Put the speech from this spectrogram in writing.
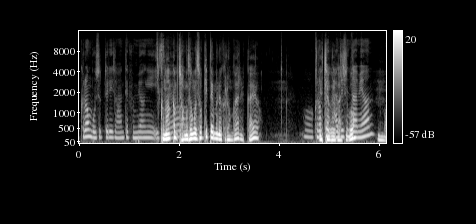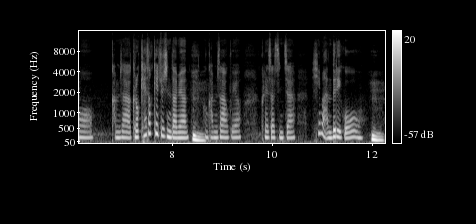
그런 모습들이 저한테 분명히 있어요. 그만큼 정성을 쏟기 때문에 그런 거 아닐까요? 뭐 그렇게 애착을 봐주신다면 음. 뭐 감사 그렇게 해석해 주신다면 음, 그건 감사하고요. 그래서 진짜 힘 안 들이고 음,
